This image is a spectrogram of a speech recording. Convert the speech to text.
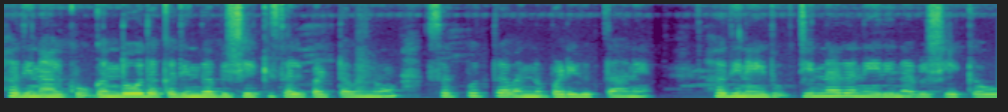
ಹದಿನಾಲ್ಕು ಗಂಧೋದಕದಿಂದ ಅಭಿಷೇಕಿಸಲ್ಪಟ್ಟವನು ಸತ್ಪುತ್ರವನ್ನು ಪಡೆಯುತ್ತಾನೆ. ಹದಿನೈದು ಚಿನ್ನದ ನೀರಿನ ಅಭಿಷೇಕವು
